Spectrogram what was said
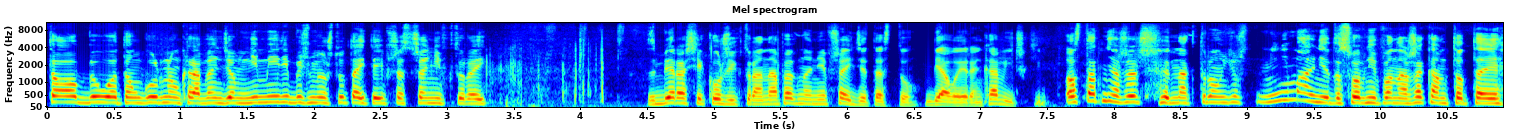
to było tą górną krawędzią, nie mielibyśmy już tutaj tej przestrzeni, w której zbiera się kurz, która na pewno nie przejdzie testu białej rękawiczki. Ostatnia rzecz, na którą już minimalnie dosłownie ponarzekam, to te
